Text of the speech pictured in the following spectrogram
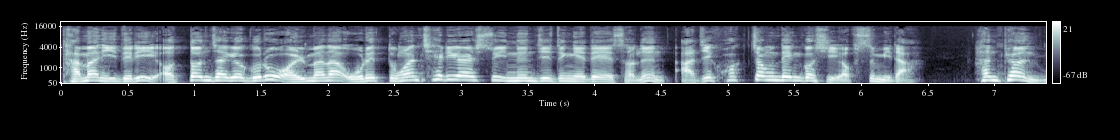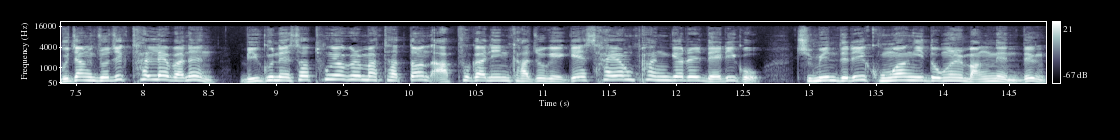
다만 이들이 어떤 자격으로 얼마나 오랫동안 체류할 수 있는지 등에 대해서는 아직 확정된 것이 없습니다. 한편 무장조직 탈레반은 미군에서 통역을 맡았던 아프간인 가족에게 사형 판결을 내리고 주민들이 공항 이동을 막는 등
